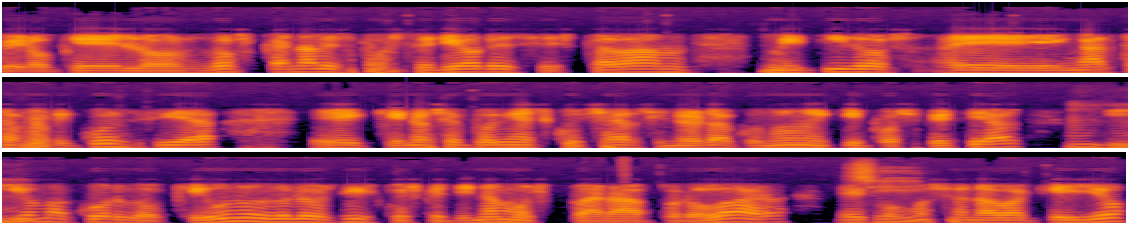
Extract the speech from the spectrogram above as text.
pero que los dos canales posteriores estaban metidos eh, en alta frecuencia, eh, que no se podían escuchar si no era con un equipo especial. Y Ujú. yo me acuerdo que uno de los discos que teníamos para probar eh, Sí. cómo sonaba aquello,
